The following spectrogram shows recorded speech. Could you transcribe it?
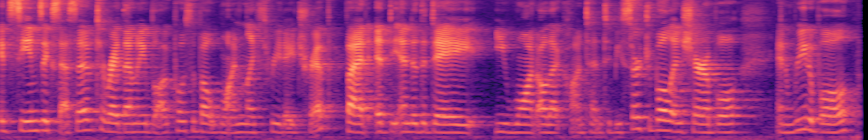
it seems excessive to write that many blog posts about one like 3-day trip, but at the end of the day you want all that content to be searchable and shareable and readable.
